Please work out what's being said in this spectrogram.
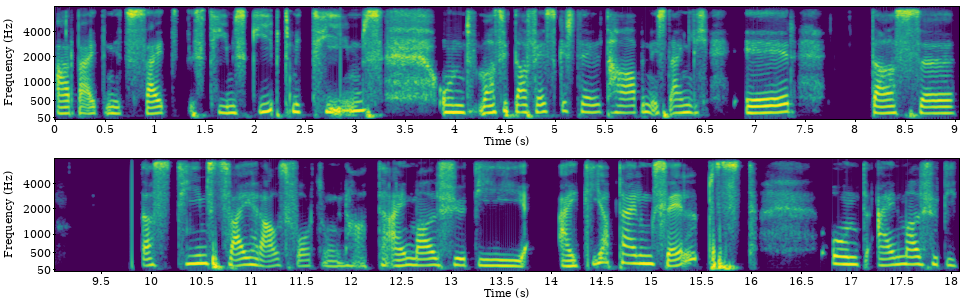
arbeiten jetzt seit es Teams gibt mit Teams und was wir da festgestellt haben, ist eigentlich eher, dass äh, dass Teams zwei Herausforderungen hat. Einmal für die IT-Abteilung selbst, und einmal für die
